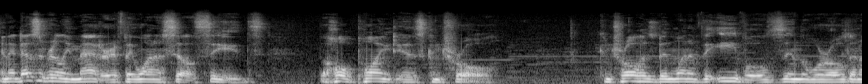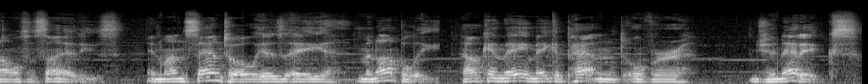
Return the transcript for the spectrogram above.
And it doesn't really matter if they want to sell seeds. The whole point is control. Control has been one of the evils in the world and all societies. And Monsanto is a monopoly. How can they make a patent over genetics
